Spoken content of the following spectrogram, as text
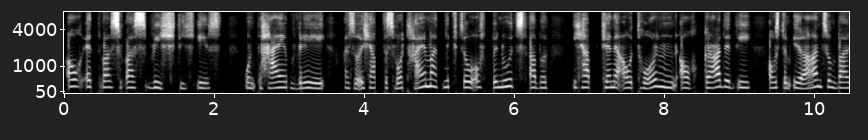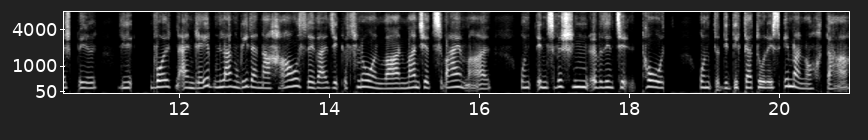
auch etwas, was wichtig ist. Und Heimweh, also ich habe das Wort Heimat nicht so oft benutzt, aber ich habe kenne Autoren, auch gerade die aus dem Iran zum Beispiel, die wollten ein Leben lang wieder nach Hause, weil sie geflohen waren, manche zweimal. Und inzwischen sind sie tot und die Diktatur ist immer noch da.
